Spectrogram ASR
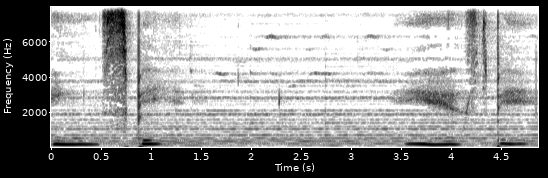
Inspire e expire.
